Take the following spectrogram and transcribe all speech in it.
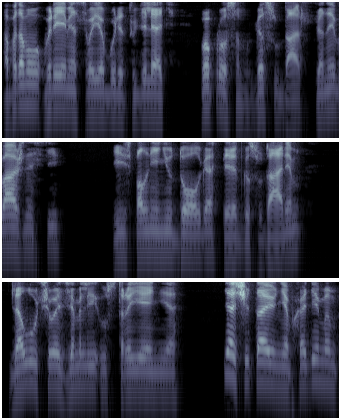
а потому время свое будет уделять вопросам государственной важности и исполнению долга перед государем для лучшего землеустроения, я считаю необходимым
